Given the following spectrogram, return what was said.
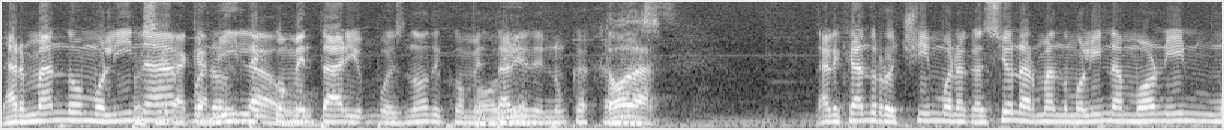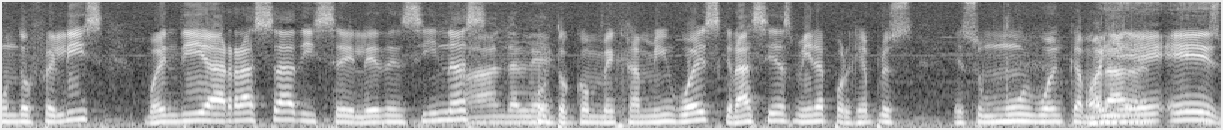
Armando Molina, Pues bueno, Camila de o- comentario, pues no, de comentario Obvio. de Nunca Jamás. Todas. Alejandro Rochín, buena canción. Armando Molina, Morning, Mundo Feliz. Buen día, raza, dice Led Encinas. Ándale. Junto con Benjamín West. Gracias. Mira, por ejemplo, es, es un muy buen camarada. Oye, es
